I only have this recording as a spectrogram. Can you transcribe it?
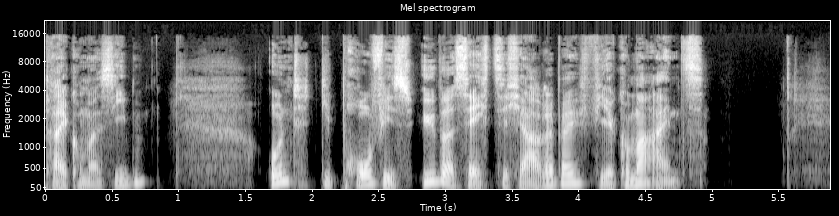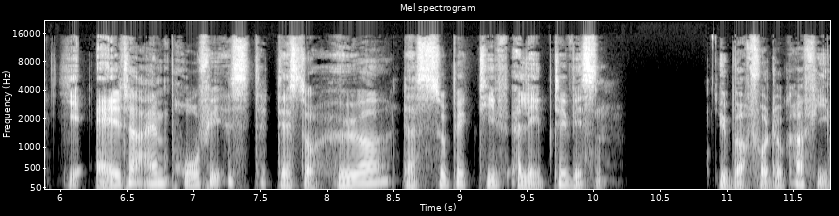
3,7 und die Profis über 60 Jahre bei 4,1. Je älter ein Profi ist, desto höher das subjektiv erlebte Wissen über Fotografie.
